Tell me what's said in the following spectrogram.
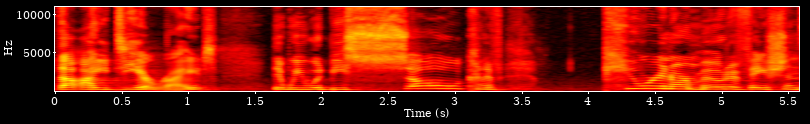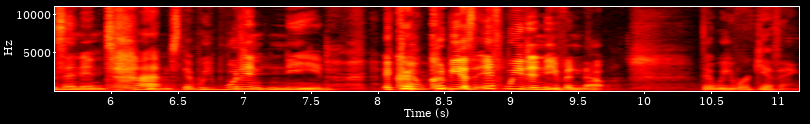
the idea, right? That we would be so kind of pure in our motivations and intent that we wouldn't need. It could, could be as if we didn't even know that we were giving.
